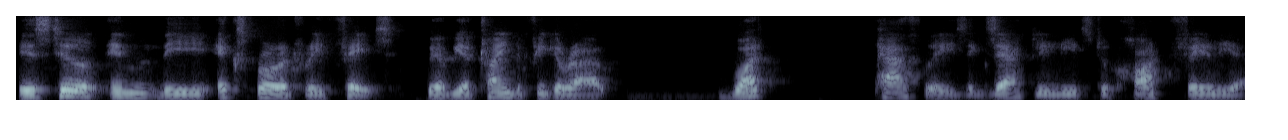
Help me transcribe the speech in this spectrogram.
is still in the exploratory phase where we are trying to figure out what pathways exactly leads to heart failure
